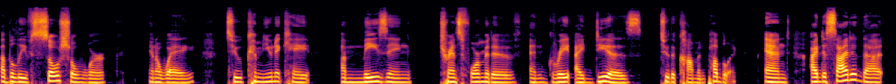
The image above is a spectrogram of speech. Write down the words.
I believe, social work in a way to communicate amazing, transformative, and great ideas to the common public. And I decided that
